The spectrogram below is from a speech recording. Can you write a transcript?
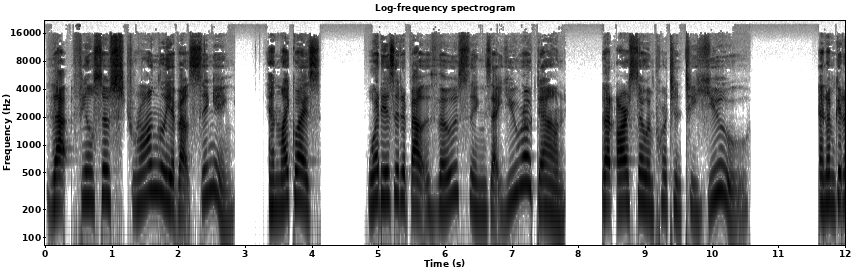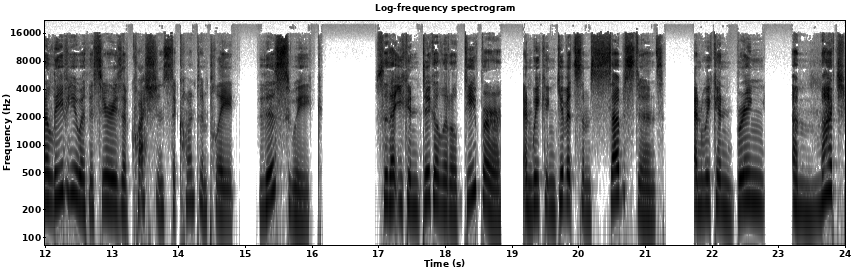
that feels so strongly about singing? And likewise, what is it about those things that you wrote down that are so important to you? And I'm going to leave you with a series of questions to contemplate this week so that you can dig a little deeper and we can give it some substance and we can bring a much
